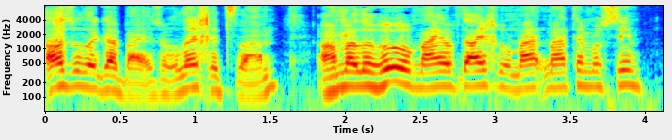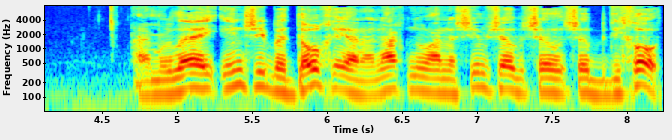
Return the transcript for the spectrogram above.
אז הוא לגבי, אז הוא הולך אצלם, אמר לו, מה עובדייך, מה אתם עושים? אמרו לי, אינשי בדוכיין, אנחנו אנשים של, של, של בדיחות,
